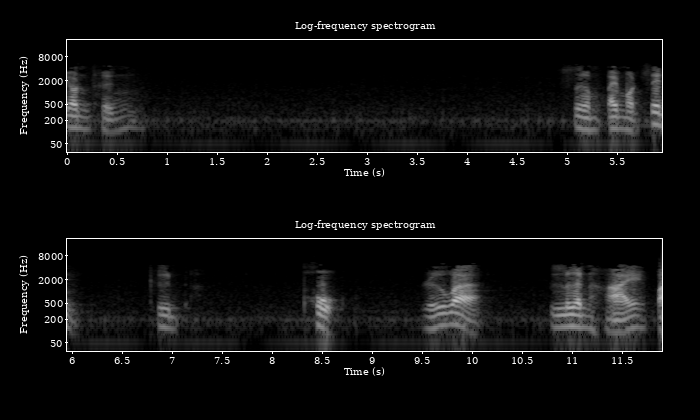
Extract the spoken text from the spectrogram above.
จนถึง เสื่อมไปหมดสิ้น คือผุหรือว่าเลือนหายไป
